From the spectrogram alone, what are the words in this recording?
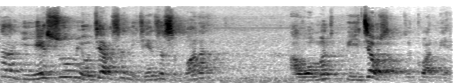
那耶稣没有降生以前是什么呢？啊，我们比较少这观念。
